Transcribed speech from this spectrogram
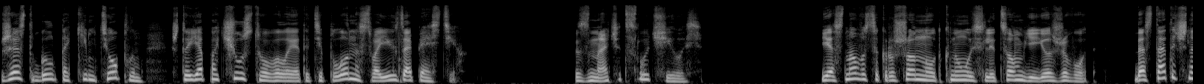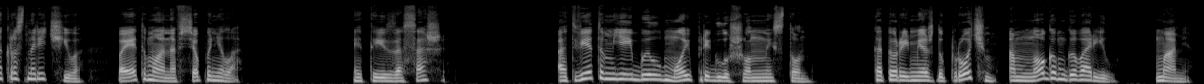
Жест был таким теплым, что я почувствовала это тепло на своих запястьях. Значит, случилось. Я снова сокрушенно уткнулась лицом в ее живот — Достаточно красноречиво, поэтому она все поняла. Это из-за Саши? Ответом ей был мой приглушенный стон, который, между прочим, о многом говорил маме.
